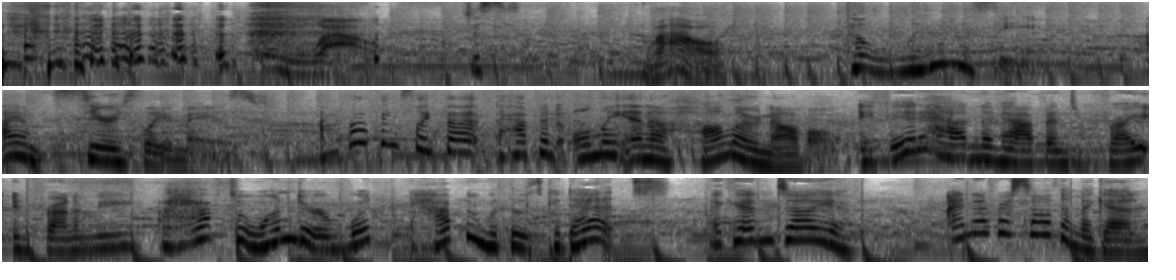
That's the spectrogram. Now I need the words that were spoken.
wow. Just, wow. The lunacy. I am seriously amazed. I thought things like that happened only in a holonovel. If it hadn't have happened right in front of me, I have to wonder what happened with those cadets. I couldn't tell you. I never saw them again.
